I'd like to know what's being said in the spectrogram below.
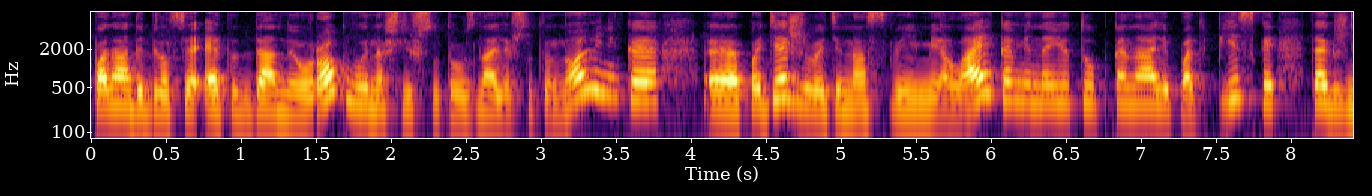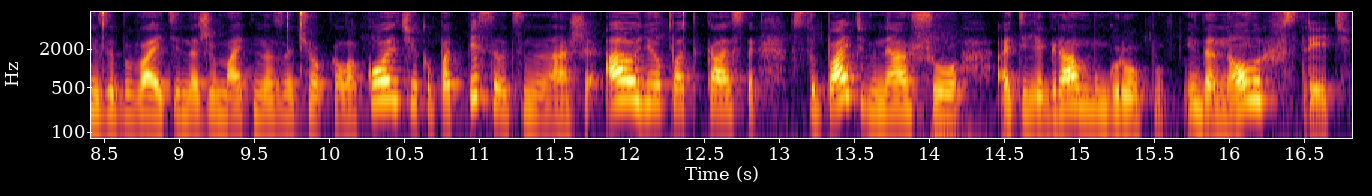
понадобился этот данный урок, вы нашли что-то, узнали что-то новенькое. Э, поддерживайте нас своими лайками на YouTube канале, подпиской. Также не забывайте нажимать на значок колокольчика, подписываться на наши аудиоподкасты, вступать в нашу э, телеграм-группу. И до новых встреч!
